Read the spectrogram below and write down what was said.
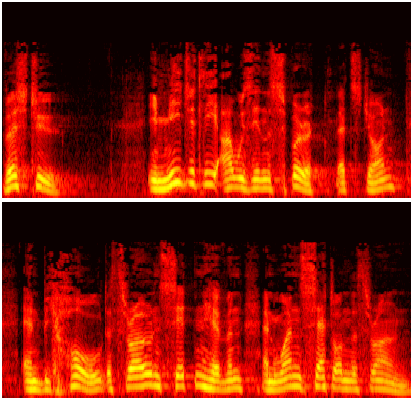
Verse 2 Immediately I was in the Spirit, that's John, and behold, a throne set in heaven, and one sat on the throne.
